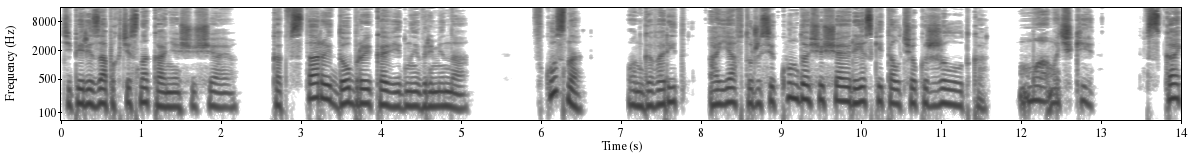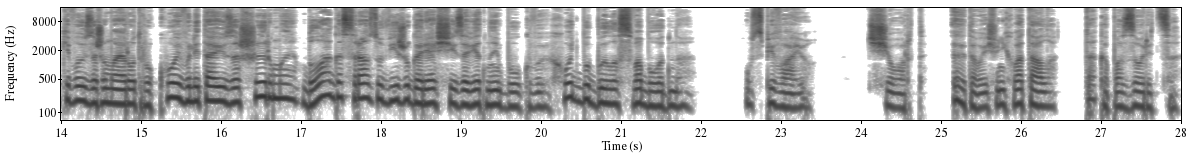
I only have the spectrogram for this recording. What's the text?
Теперь и запах чеснока не ощущаю, как в старые добрые ковидные времена. «Вкусно?» — он говорит, а я в ту же секунду ощущаю резкий толчок из желудка. «Мамочки!» Вскакиваю, зажимая рот рукой, вылетаю из-за ширмы, благо сразу вижу горящие заветные буквы, хоть бы было свободно. Успеваю. Черт, этого еще не хватало. Так опозориться.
